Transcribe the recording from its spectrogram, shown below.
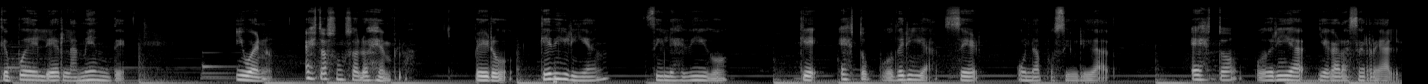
que puede leer la mente. Y bueno, esto es un solo ejemplo. Pero, ¿qué dirían si les digo que esto podría ser una posibilidad? Esto podría llegar a ser real.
